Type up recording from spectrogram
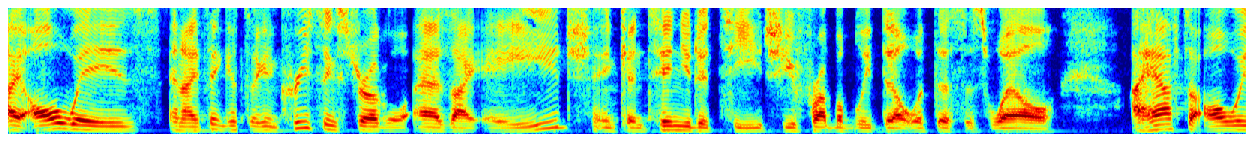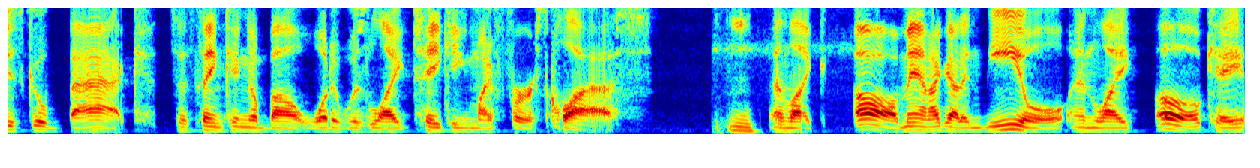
I always, and I think it's an increasing struggle as I age and continue to teach. You've probably dealt with this as well. I have to always go back to thinking about what it was like taking my first class mm. and like oh man i gotta kneel and like oh okay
